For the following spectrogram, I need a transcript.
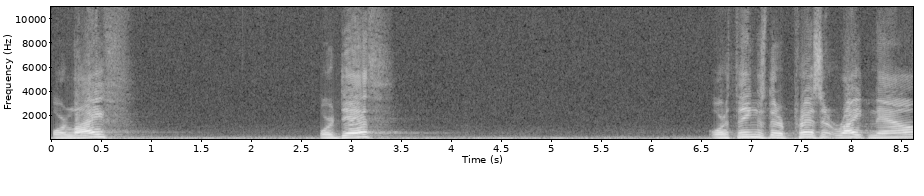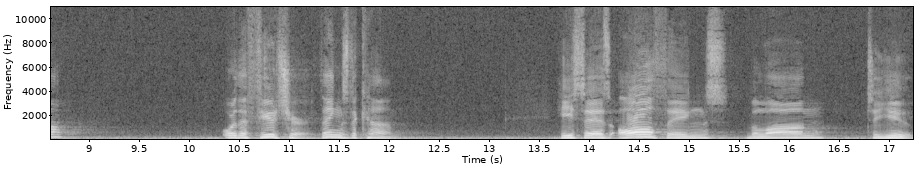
or life or death or things that are present right now or the future, things to come. He says, All things belong to you.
